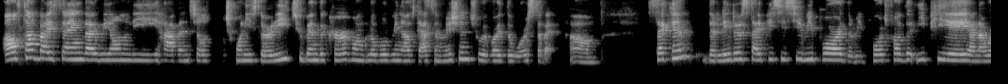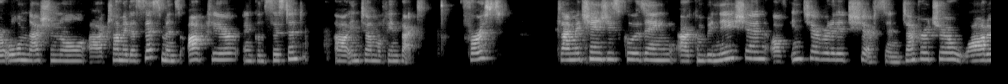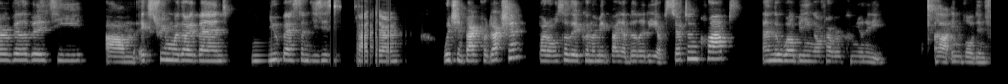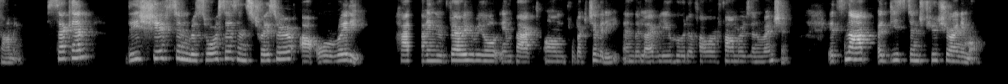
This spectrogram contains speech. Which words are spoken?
I'll start by saying that we only have until 2030 to bend the curve on global greenhouse gas emission to avoid the worst of it. Um, second, the latest IPCC report, the report for the EPA and our own national uh, climate assessments are clear and consistent uh, in terms of impact. First, climate change is causing a combination of interrelated shifts in temperature, water availability, um, extreme weather event, new pest and disease pattern, which impact production, but also the economic viability of certain crops and the well-being of our community uh, involved in farming. Second, these shifts in resources and stressor are already having a very real impact on productivity and the livelihood of our farmers and ranchers. It's not a distant future anymore.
